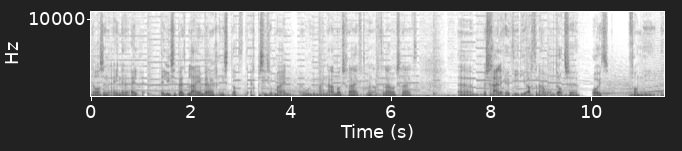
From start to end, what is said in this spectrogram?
Dat was een ene El- Elisabeth Blijenberg. En die, dat echt precies op mijn, hoe je mijn naam ook schrijft. Mijn achternaam ook schrijft. Waarschijnlijk heeft hij die achternaam omdat ze ooit van die eh,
